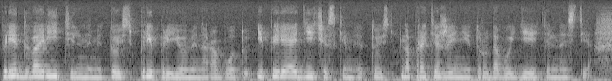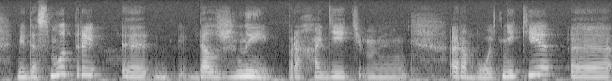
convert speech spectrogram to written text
Предварительными, то есть при приеме на работу, и периодическими, то есть на протяжении трудовой деятельности, медосмотры э, должны проходить м, работники, э,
